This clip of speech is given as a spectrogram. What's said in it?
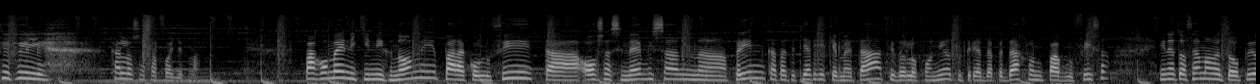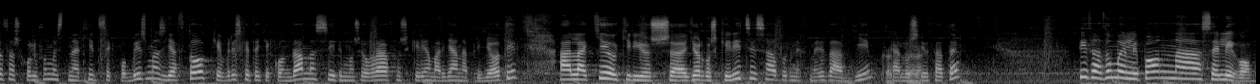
και φίλοι, καλό σας απόγευμα. Παγωμένη κοινή γνώμη παρακολουθεί τα όσα συνέβησαν πριν, κατά τη διάρκεια και μετά τη δολοφονία του 35χρονου Παύλου Φίσα. Είναι το θέμα με το οποίο θα ασχοληθούμε στην αρχή της εκπομπής μας. Γι' αυτό και βρίσκεται και κοντά μας η δημοσιογράφος η κυρία Μαριάννα Πριώτη, αλλά και ο κύριος Γιώργος Κυρίτσης από την εφημερίδα Αυγή. Καλώς ήρθατε. Τι θα δούμε λοιπόν σε λίγο.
